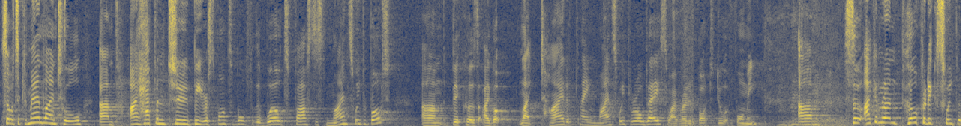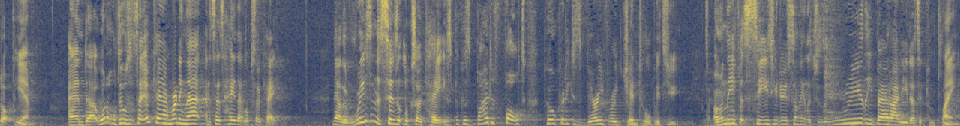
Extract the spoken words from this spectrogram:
So it's a command line tool. Um, I happen to be responsible for the world's fastest Minesweeper bot um, because I got like tired of playing Minesweeper all day, so I wrote a bot to do it for me. Um, so I can run Perl Critic sweeper.pm. And uh, what it will do is it say, okay, I'm running that, and it says, hey, that looks okay. Now, the reason it says it looks okay is because by default, Perl Critic is very, very gentle with you. It's only if it sees you do something that's just a really bad idea does it complain.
